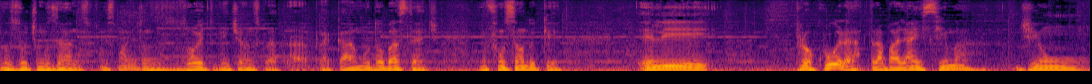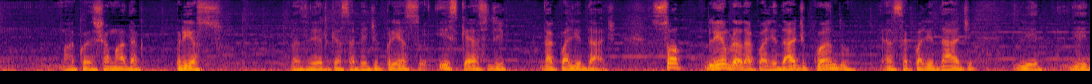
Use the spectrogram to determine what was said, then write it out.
nos últimos anos, principalmente uns 8, 20 anos para cá, mudou bastante. Em função do quê? Ele procura trabalhar em cima de um, uma coisa chamada preço. O brasileiro quer saber de preço e esquece de, da qualidade. Só lembra da qualidade quando essa qualidade lhe, lhe,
